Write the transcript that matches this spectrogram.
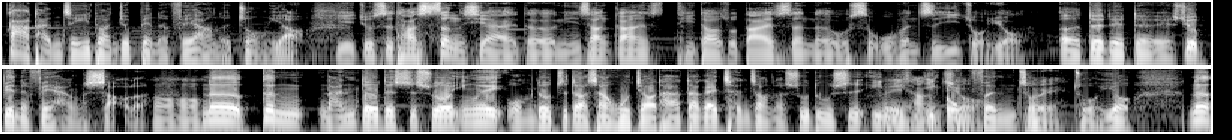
大潭这一段就变得非常的重要。也就是它剩下来的，您上刚才提到说，大概剩的是五分之一左右。呃，对对对，就变得非常少了。哦那更难得的是说，因为我们都知道珊瑚礁它大概成长的速度是一年一公分左左右，那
